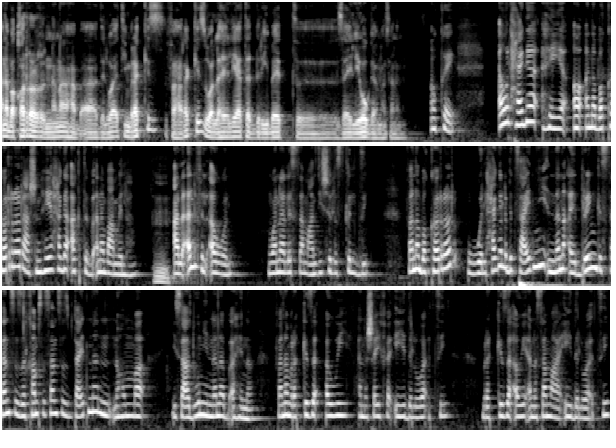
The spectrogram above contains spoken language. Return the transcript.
أنا بقرر إن أنا هبقى دلوقتي مركز فهركز ولا هي ليها تدريبات آه، زي اليوجا مثلا؟ أوكي. أول حاجة هي آه أنا بكرر عشان هي حاجة active أنا بعملها. مم. على الأقل في الأول وأنا لسه ما عنديش ال skill دي. فأنا بكرر والحاجة اللي بتساعدني إن أنا أ bring ال senses الخمسة senses بتاعتنا إن هم يساعدوني إن أنا أبقى هنا. فأنا مركزة قوي أنا شايفة إيه دلوقتي؟ مركزة قوي أنا سامعة إيه دلوقتي؟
